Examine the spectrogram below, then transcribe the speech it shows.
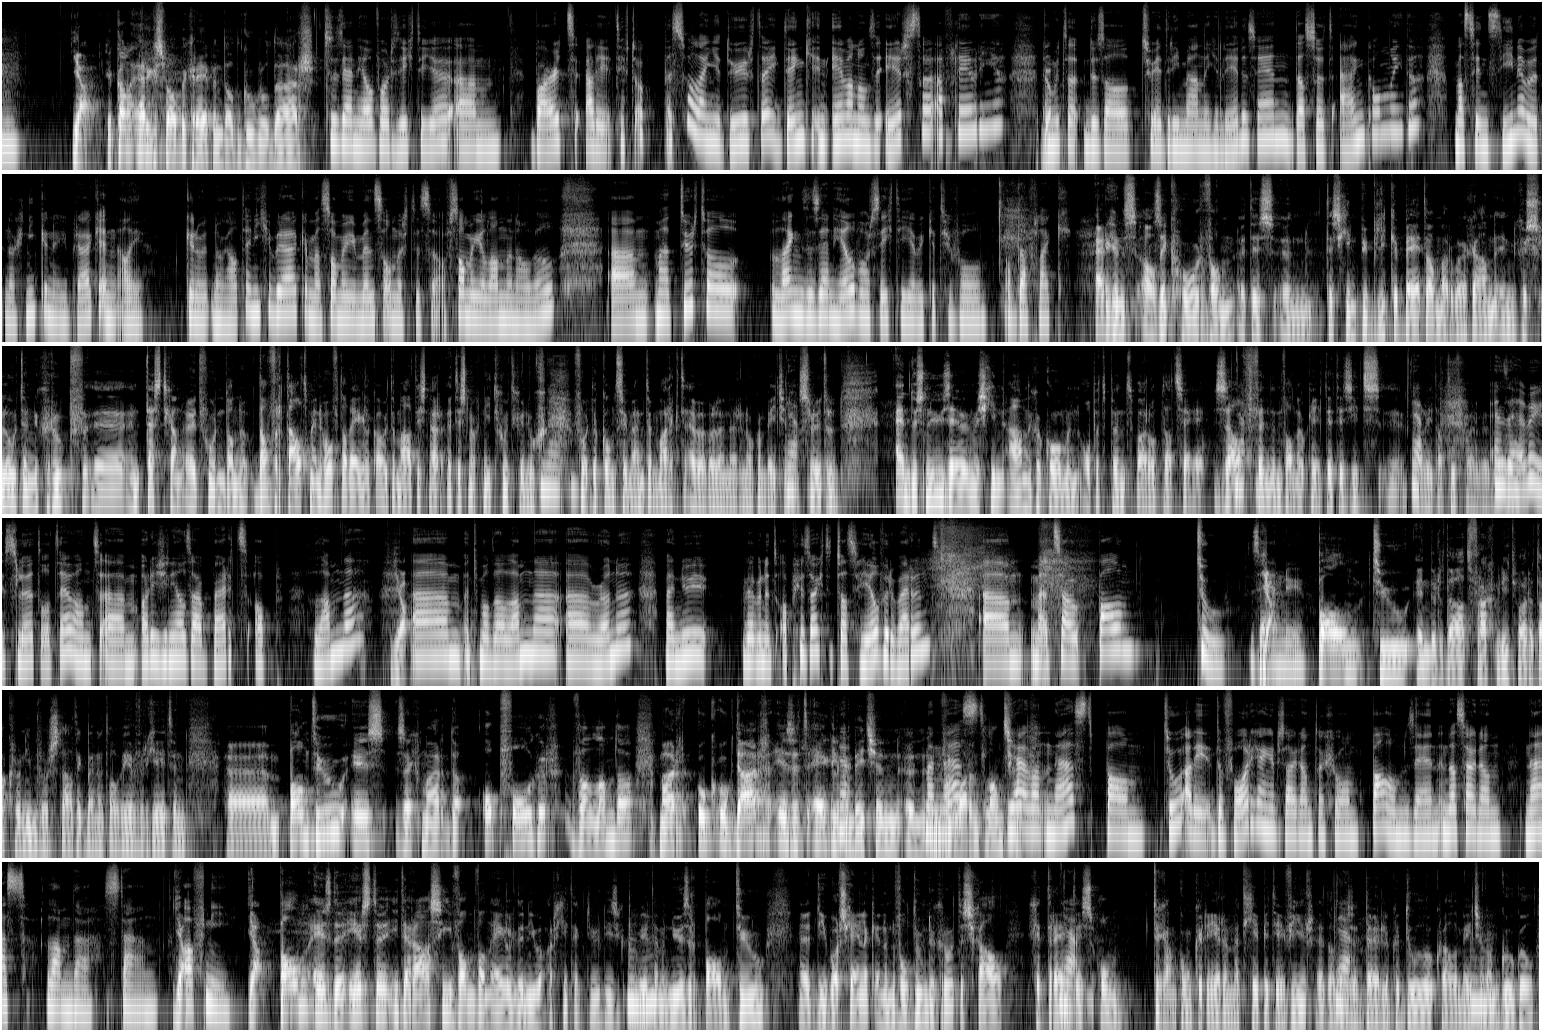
Ja, je kan ergens wel begrijpen dat Google daar... Ze zijn heel voorzichtig. Hè. Ehm, Bart, allee, het heeft ook best wel lang geduurd. Hè. Ik denk in een van onze eerste afleveringen, dat Ja. moet dat dus al twee, drie maanden geleden zijn, dat ze het aankondigden. Maar sindsdien hebben we het nog niet kunnen gebruiken. En allee, kunnen we het nog altijd niet gebruiken, maar sommige mensen ondertussen, of sommige landen al wel. Ehm, maar het duurt wel lang. Ze zijn heel voorzichtig, heb ik het gevoel, op dat vlak. Ergens, als ik hoor van het is, een, het is geen publieke beta, maar we gaan in gesloten groep eh, een test gaan uitvoeren, dan, dan vertaalt mijn hoofd dat eigenlijk automatisch naar het is nog niet goed genoeg voor de consumentenmarkt en we willen er nog een beetje Ja. aan sleutelen. En dus nu zijn we misschien aangekomen op het punt waarop dat zij zelf Ja. vinden van oké, dit is iets eh, kwalitatief waar we En ze hebben gesleuteld, hè, want ehm, origineel zou Bart op Lambda Ja, ehm, het model Lambda eh, runnen. Maar nu, we hebben het opgezocht, het was heel verwarrend. Ehm, maar het zou Palm 2 zijn Ja. nu. Palm 2, inderdaad. Vraag me niet waar het acroniem voor staat, ik ben het alweer vergeten. Ehm, Palm 2 is zeg maar de opvolger van Lambda. Maar ook, ook daar is het eigenlijk Ja. een beetje een, een, verwarrend landschap. Ja, want naast Palm 2, allee, de voorganger zou dan toch gewoon Palm zijn. En dat zou dan naast Lambda staan. Ja. Of niet? Ja, Palm is de eerste iteratie van, van eigenlijk de nieuwe architectuur die ze Mhm. geprobeerd hebben. Nu is er Palm 2, eh, die waarschijnlijk in een voldoende grote schaal getraind is om te gaan concurreren met GPT-4. Hè. Dat Ja. is het duidelijke doel ook wel een beetje Mhm. van Google.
